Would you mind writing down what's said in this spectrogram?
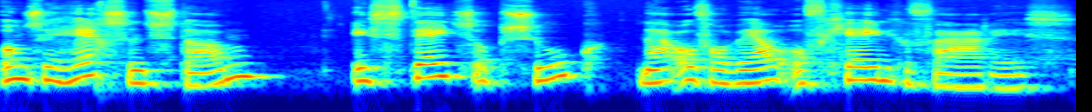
Onze hersenstam is steeds op zoek naar of er wel of geen gevaar is.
